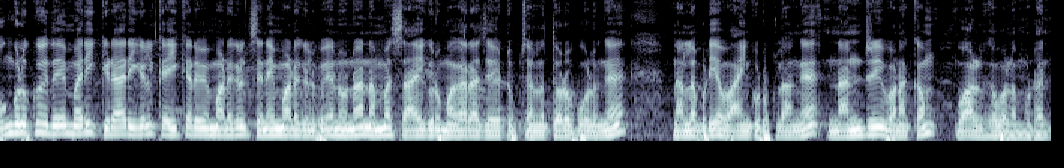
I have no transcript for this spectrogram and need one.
உங்களுக்கும் இதே மாதிரி கிடாரிகள் கைக்கறவை மாடுகள் சினை மாடுகள் வேணும்னா நம்ம சாய்குரு மகாராஜா யூடியூப் சேனலை தொடர்பு கொள்ளுங்க. நல்லபடியாக வாங்கி கொடுக்கலாங்க. நன்றி வணக்கம். வாழ்க வளமுடன்.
